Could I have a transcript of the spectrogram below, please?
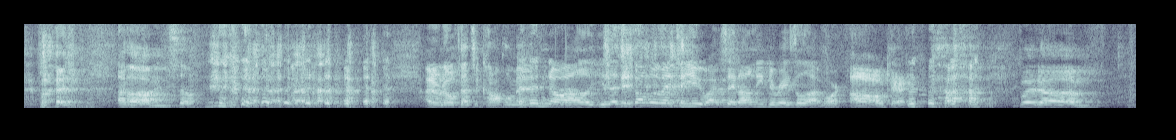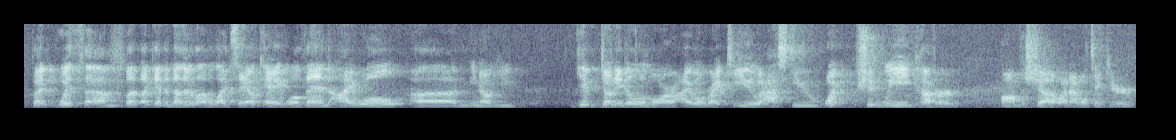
but I'm um, not, so. I don't know if that's a compliment. no, I'll, that's a compliment to you. I'm saying I'll need to raise a lot more. Oh, okay. but um, but with um, but like at another level, I'd say, okay, well then I will, um, you know, you give donate a little more. I will write to you, ask you what should we cover on the show, and I will take your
